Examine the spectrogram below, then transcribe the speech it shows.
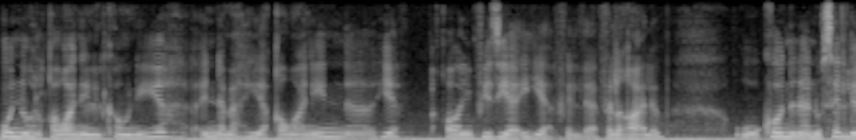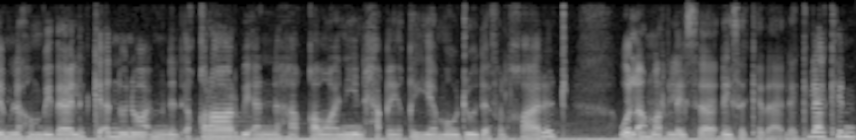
وأنه القوانين الكونية إنما هي قوانين آه، هي قوانين فيزيائية في الغالب. وكوننا نسلم لهم بذلك كأنه نوع من الإقرار بأنها قوانين حقيقية موجودة في الخارج والأمر ليس ليس كذلك. لكن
